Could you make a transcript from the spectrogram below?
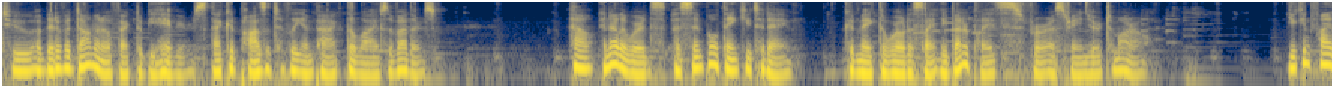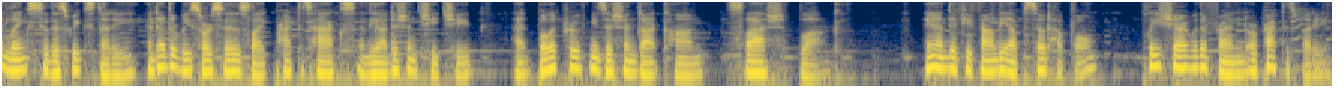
to a bit of a domino effect of behaviors that could positively impact the lives of others. How, in other words, a simple thank you today could make the world a slightly better place for a stranger tomorrow. You can find links to this week's study and other resources like practice hacks and the audition cheat sheet at bulletproofmusician.com slash blog. And if you found the episode helpful, please share it with a friend or practice buddy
